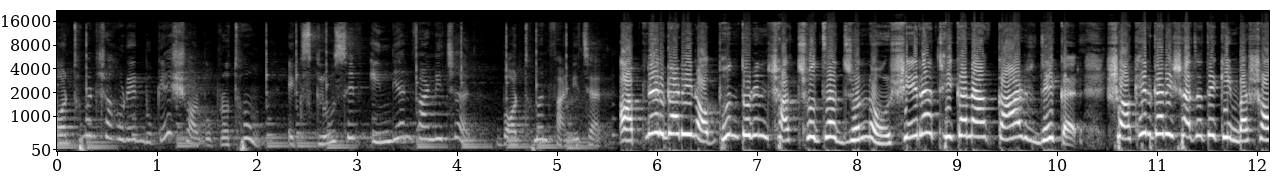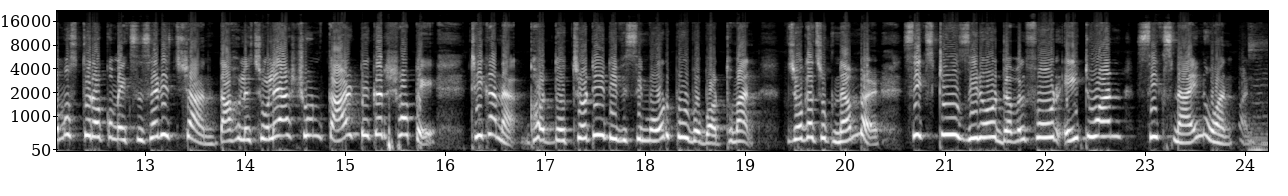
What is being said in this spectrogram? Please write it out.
বর্ধমান শহরের বুকে সর্বপ্রথম exclusive Indian furniture Bardhaman furniture আপনার গাড়ির অভ্যন্তরীণ সাজসজ্জার জন্য সেরা ঠিকানা কার ডেকার? শখের গাড়ি সাজাতে কিংবা সমস্ত রকম অ্যাক্সেসরিজ চান, তাহলে চলে আসুন কার ডেকার শপে। ঠিকানা ঘরদচটি ডিভিসি মোড়, পূর্ব বর্ধমান। যোগাযোগ number six two zero double four eight one six nine one one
